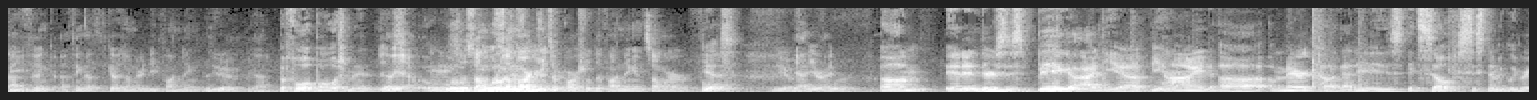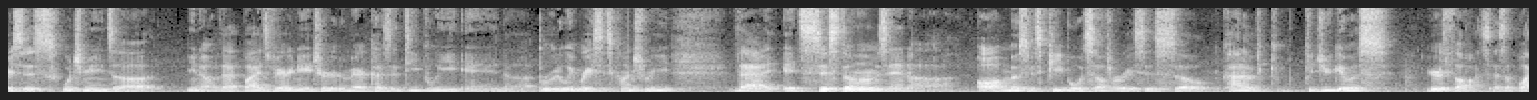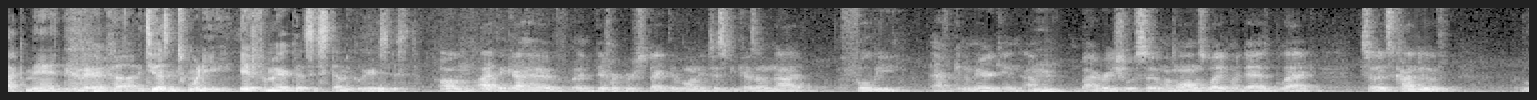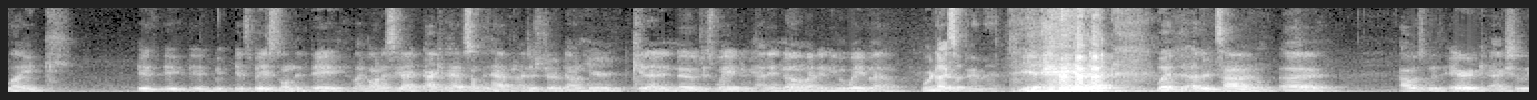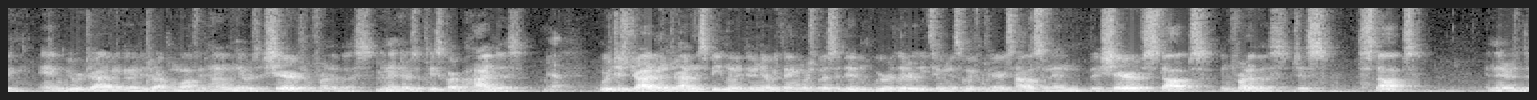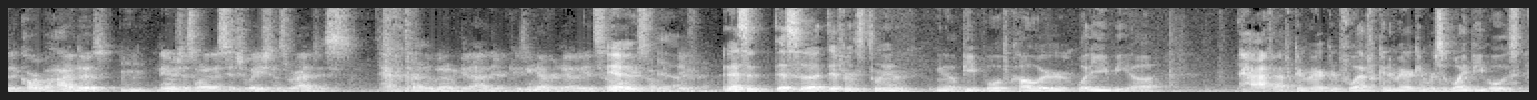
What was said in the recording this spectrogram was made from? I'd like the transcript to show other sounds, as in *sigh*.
I think I think that goes under defunding. But Yeah. yeah. the full abolishment. Yeah, yeah. So, Mm. little- so some, some arguments are partial defunding and some are full. Yes. Yeah, Yeah, full you're right. Um, and then there's this big idea behind uh, America that it is itself systemically racist, which means, uh, you know, that by its very nature, America is a deeply and uh, brutally racist country. That its systems and uh, all most of its people itself are racist. So, kind of, c- could you give us your thoughts as a black man in America in 2020 if America is systemically racist? Um, I think I have a different perspective on it just because I'm not fully African American. I'm um, mm-hmm. biracial. So my mom's white, my dad's black. So it's kind of like it, it, it it's based on the day. Like honestly, I, I could have something happen. I just drove down here. Kid I didn't know just waved at me. I didn't know him. I didn't even wave at him. We're nice up here, man. Yeah. *laughs* *laughs* but the other time, uh, I was with Eric actually, and we were driving, going to drop him off at home. And there was a sheriff in front of us, and then mm-hmm. there was a police car behind us. Yeah. We were just driving, driving the speed limit, doing everything we're supposed to do. We were literally two minutes away from Eric's house, and then the sheriff stops in front of us, just stops. And there's the car behind us, Mhm. and it was just one of those situations where I just had to turn the wheel and get out of there because you never know. It's Yeah. always something Yeah. different. And that's a that's a difference between you know people of color, whether you be uh, half African American, full African American versus white people is,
